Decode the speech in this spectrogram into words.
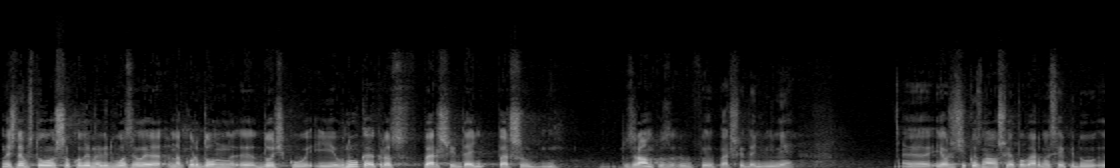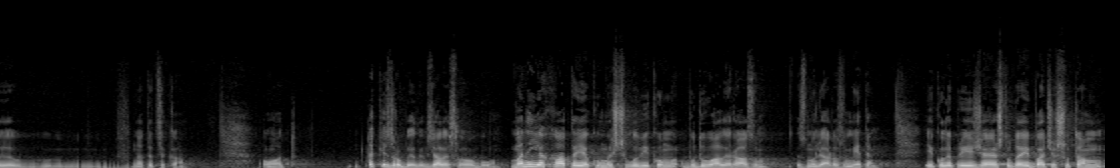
Начнемо з того, що коли ми відвозили на кордон е, дочку і внука, якраз в перший день, першу, зранку, в перший день війни, е, я вже чітко знала, що я повернуся і піду е, на ТЦК. От. Так і зробили, взяли, слава Богу. У мене є хата, яку ми з чоловіком будували разом з нуля, розумієте? І коли приїжджаєш туди і бачиш, що там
